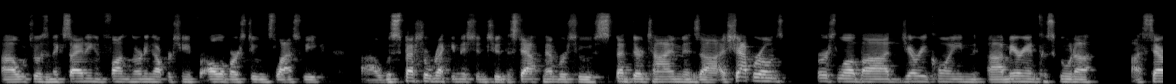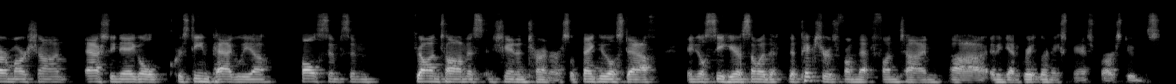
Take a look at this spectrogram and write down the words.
uh, which was an exciting and fun learning opportunity for all of our students last week, uh, with special recognition to the staff members who spent their time as, uh, as chaperones, Ursula Abad, Jerry Coyne, uh, Marianne Kaskuna, uh, Sarah Marchant, Ashley Nagel, Christine Paglia, Paul Simpson, John Thomas, and Shannon Turner. So thank you, to those staff. And you'll see here some of the, the pictures from that fun time. Uh, and again, great learning experience for our students.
